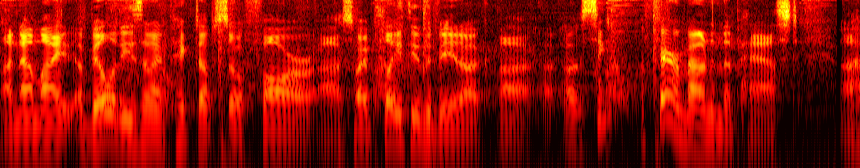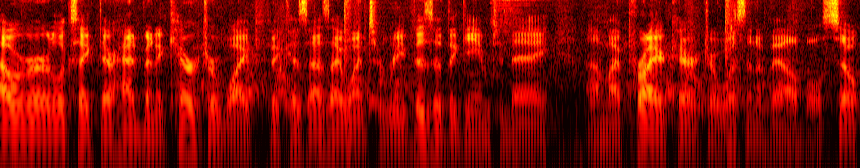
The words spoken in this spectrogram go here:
Uh, now my abilities that I picked up so far, uh, so I played through the beta uh, a, a, fair amount in the past. Uh, however, it looks like there had been a character wipe because as I went to revisit the game today, uh, my prior character wasn't available. So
